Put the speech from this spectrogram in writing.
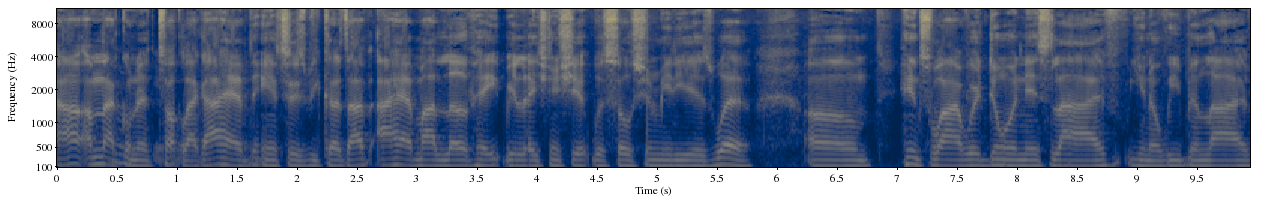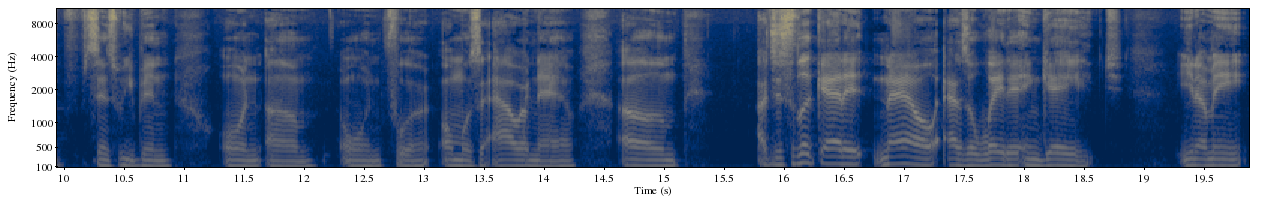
I, I'm not going to talk like I have the answers because I I have my love hate relationship with social media as well. Um, hence why we're doing this live. You know, we've been live since we've been on um, on for almost an hour now. Um, I just look at it now as a way to engage. You know what I mean?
